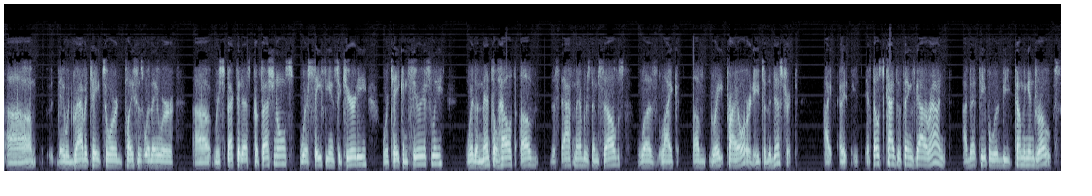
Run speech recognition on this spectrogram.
um, they would gravitate toward places where they were uh, respected as professionals, where safety and security were taken seriously, where the mental health of the staff members themselves was like of great priority to the district. I, I, if those kinds of things got around, I bet people would be coming in droves.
